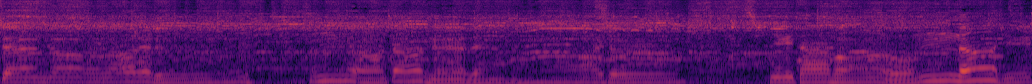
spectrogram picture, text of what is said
全然言われるまた寝れないとしたも同じ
